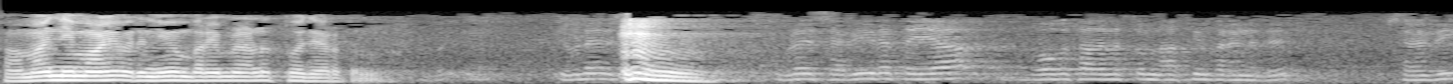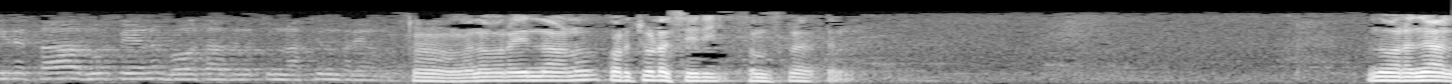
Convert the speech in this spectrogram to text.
സാമാന്യമായ ഒരു നിയമം പറയുമ്പോഴാണ് ത്വ ചേർക്കുന്നത്. ഇവിടെ ശരീരതയ ഭോഗസാധനത്വം നാസ്യം പറയുന്നത്. ശരീരത്താ രൂപേണ ഭോഗസാധനത്വം നാസ്യം പറയാമോ ആ അങ്ങനെ പറയുന്നതാണ് കുറച്ചുകൂടെ ശരി സംസ്കൃതത്തിൽ. എന്ന് പറഞ്ഞാൽ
